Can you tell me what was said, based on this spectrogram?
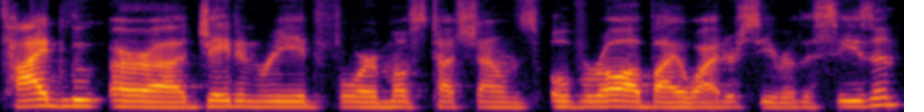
tied Luke or uh, Jayden Reed for most touchdowns overall by a wide receiver this season.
